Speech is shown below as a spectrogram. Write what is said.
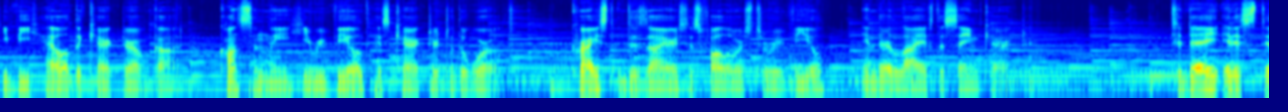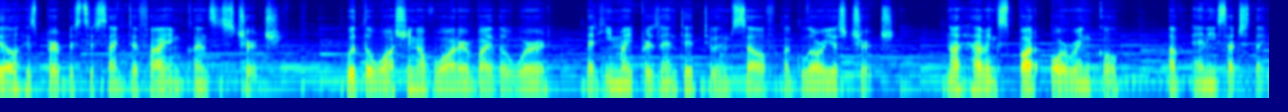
he beheld the character of God Constantly, he revealed his character to the world. Christ desires his followers to reveal in their lives the same character. Today, it is still his purpose to sanctify and cleanse his church with the washing of water by the word, that he might present it to himself a glorious church, not having spot or wrinkle of any such thing.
